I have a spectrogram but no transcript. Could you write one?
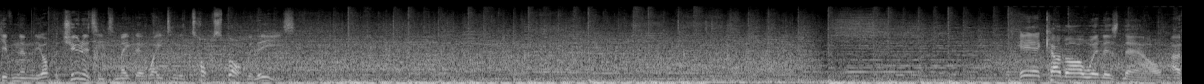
giving them the opportunity to make their way to the top spot with ease. Here come our winners now. A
